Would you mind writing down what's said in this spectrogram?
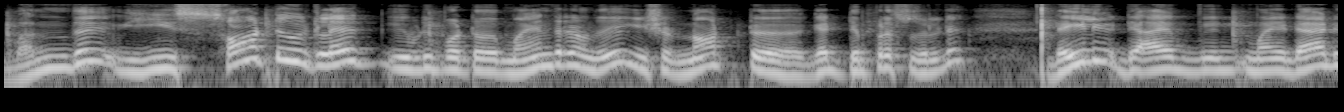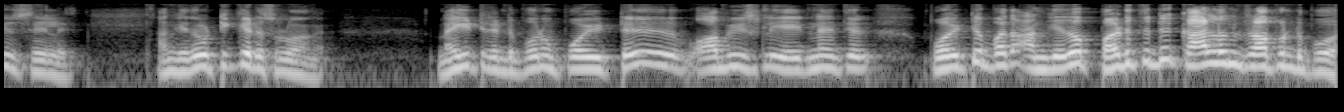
வந்து ஈ சாட் வீட்டில் இப்படிப்பட்ட மகேந்திரன் வந்து you should not get depress சொல்லிட்டு daily my date you sale அங்கே ஏதோ டிக்கெட் சொல்லுவாங்க. நைட் ரெண்டு பேரும் போயிட்டு ஆப்வியஸ்லி என்ன போயிட்டு பார்த்தா அங்கே ஏதோ படுத்துட்டு காலையில் வந்து ட்ராப் பண்ணிட்டு போவார்.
